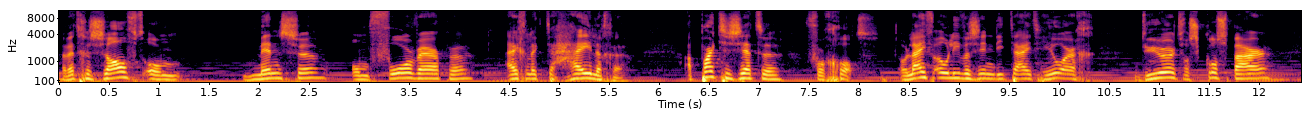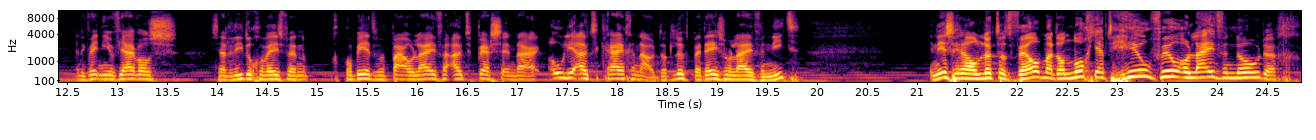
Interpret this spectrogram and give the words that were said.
Er werd gezalfd om mensen, om voorwerpen eigenlijk te heiligen apart te zetten voor God. Olijfolie was in die tijd heel erg duur, het was kostbaar. En ik weet niet of jij wel eens, naar de Lidl geweest bent, geprobeerd een paar olijven uit te persen en daar olie uit te krijgen. Nou, dat lukt bij deze olijven niet. In Israël lukt dat wel, maar dan nog, je hebt heel veel olijven nodig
